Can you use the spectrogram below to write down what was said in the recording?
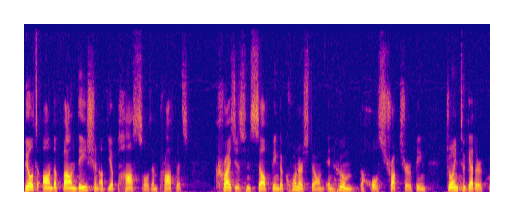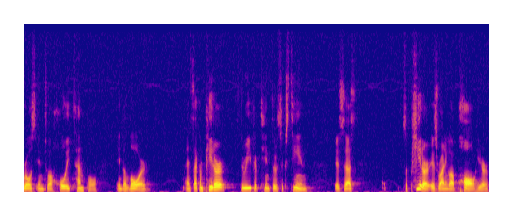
built on the foundation of the apostles and prophets, Christ Jesus himself being the cornerstone, in whom the whole structure being joined together grows into a holy temple in the Lord. And 2 Peter 3 15 through 16, it says, so Peter is writing about Paul here,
